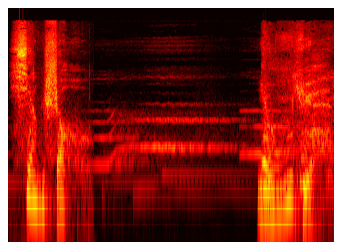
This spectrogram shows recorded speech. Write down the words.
相守永远。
